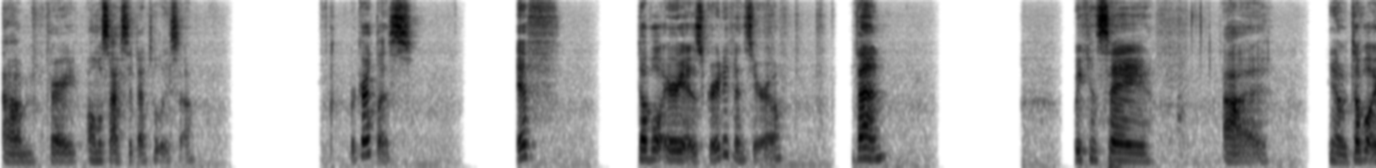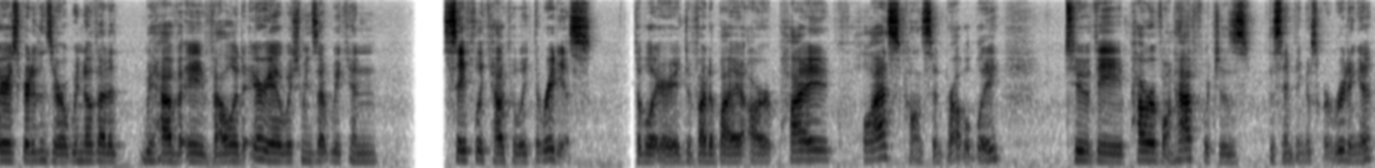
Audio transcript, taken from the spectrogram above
Um, very, almost accidentally so. Regardless, if double area is greater than zero, then we can say, uh, you know, double area is greater than zero. We know that it, we have a valid area, which means that we can safely calculate the radius. Double area divided by our pi class constant, probably, to the power of 1 half, which is the same thing as square rooting it.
